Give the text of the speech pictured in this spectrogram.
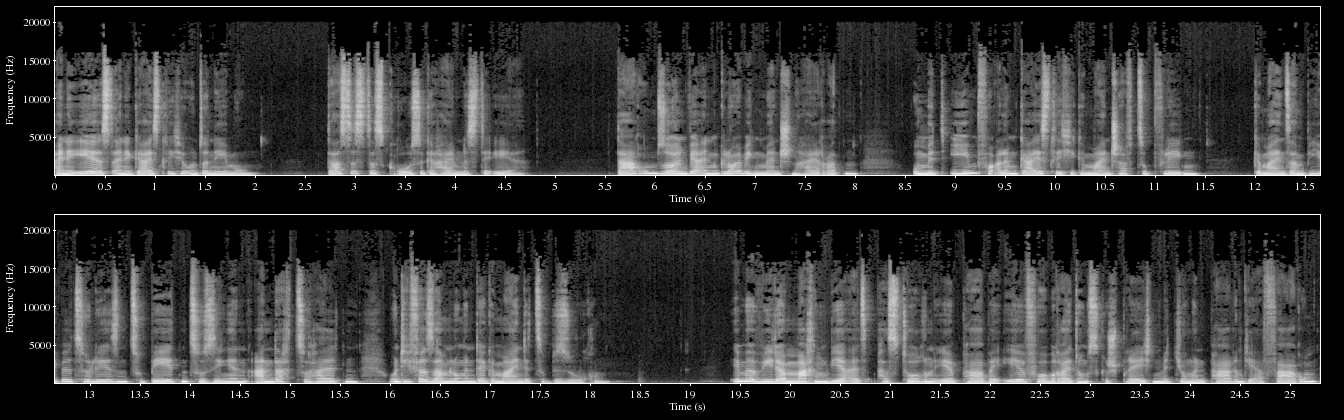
Eine Ehe ist eine geistliche Unternehmung. Das ist das große Geheimnis der Ehe. Darum sollen wir einen gläubigen Menschen heiraten, um mit ihm vor allem geistliche Gemeinschaft zu pflegen, gemeinsam Bibel zu lesen, zu beten, zu singen, Andacht zu halten und die Versammlungen der Gemeinde zu besuchen. Immer wieder machen wir als Pastoren-Ehepaar bei Ehevorbereitungsgesprächen mit jungen Paaren die Erfahrung,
